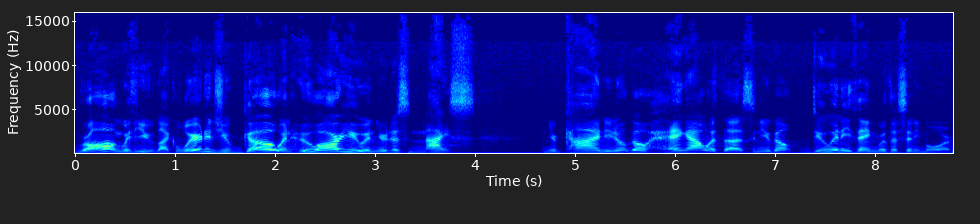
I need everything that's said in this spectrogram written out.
wrong with you? Like, where did you go? And who are you? And you're just nice. And you're kind. You don't go hang out with us. And you don't do anything with us anymore.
